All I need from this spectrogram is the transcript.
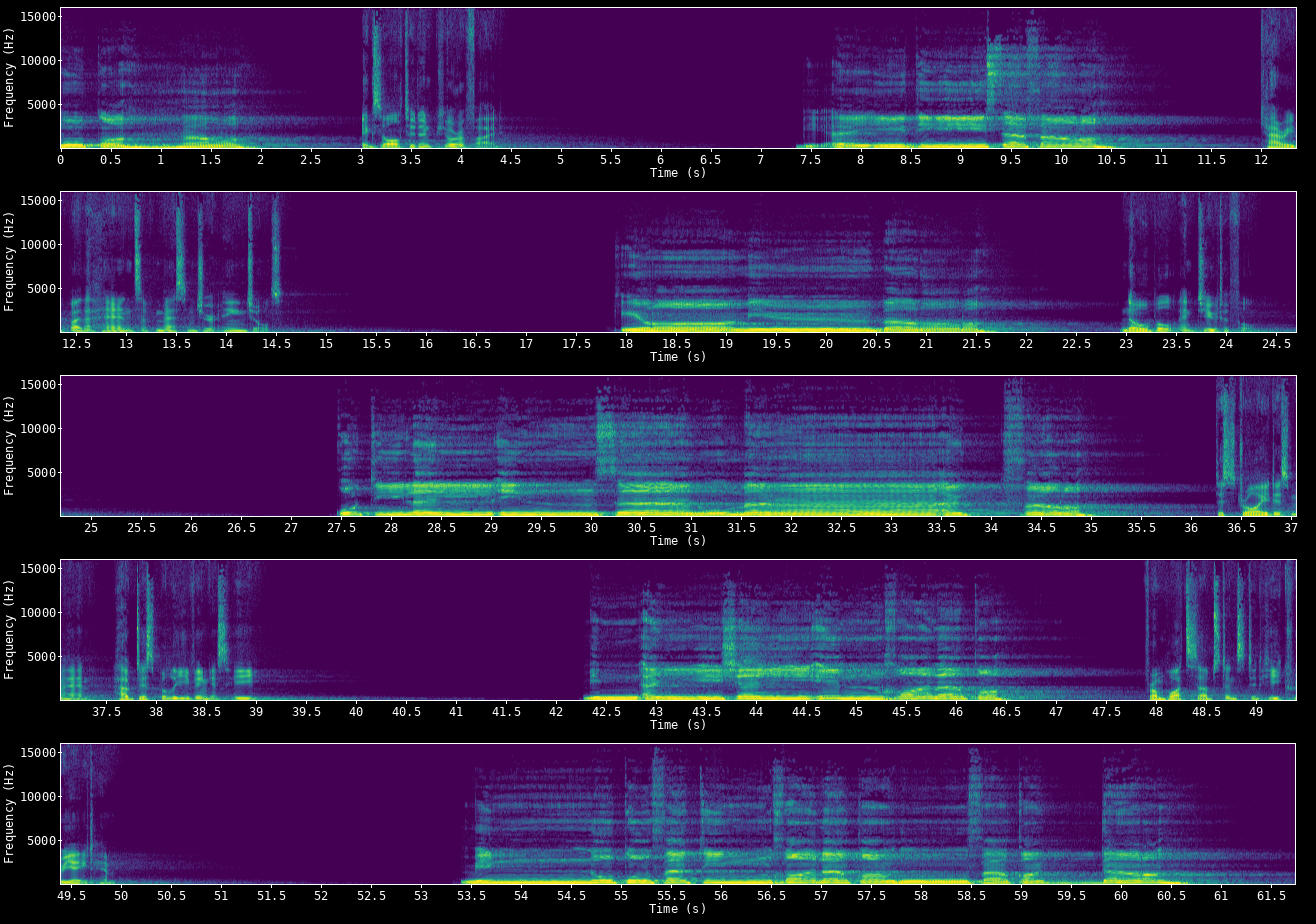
مطهرة exalted and purified, بأيدي سفرة carried by the hands of messenger angels, كرام بررة noble and dutiful. قتل الإنسان ما أكفره Destroyed is man, how disbelieving is he. من أي شيء خلقه From what substance did he create him? من نطفة خلقه فقدره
